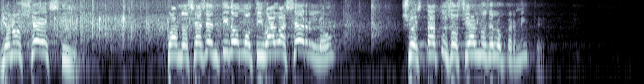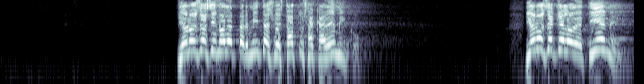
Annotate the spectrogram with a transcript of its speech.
Yo no sé si cuando se ha sentido motivado a hacerlo, su estatus social no se lo permite. Yo no sé si no le permite su estatus académico. Yo no sé qué lo detiene.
